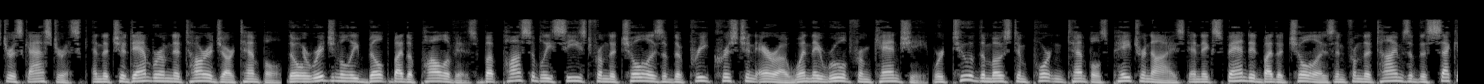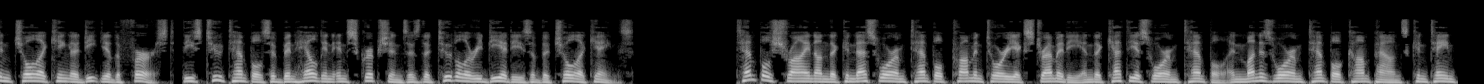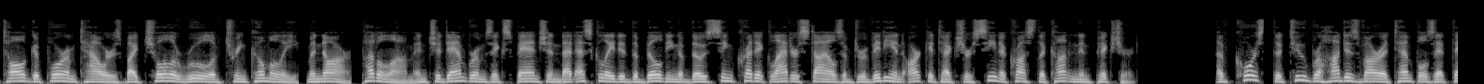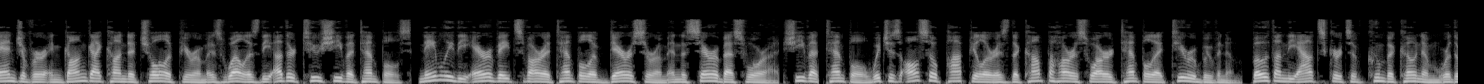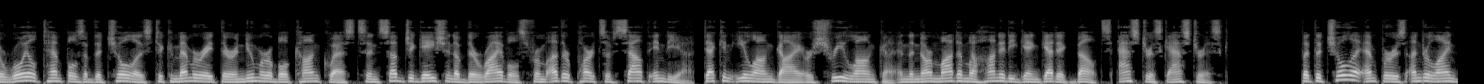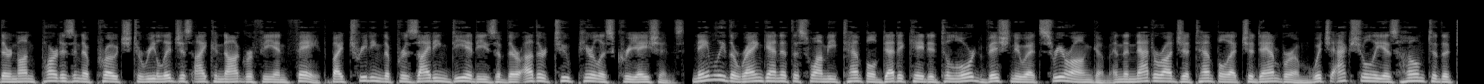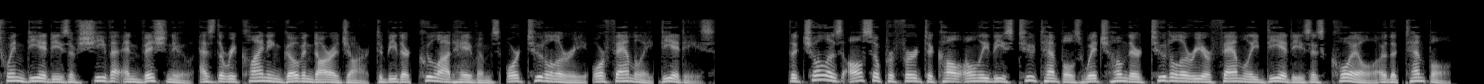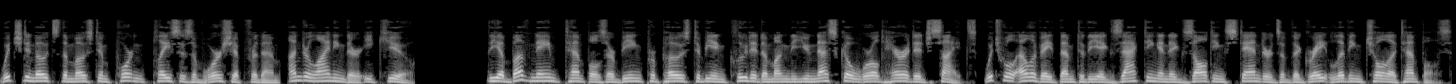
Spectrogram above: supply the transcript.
the Chidambaram Natarajar temple though originally built by the Pallavas but possibly seized from the Cholas of the pre-Christian era when they ruled from Kanchi were two of the most important temples patronized and expanded by the Cholas and from the times of the second Chola king Aditya I. These two temples have been hailed in inscriptions as the tutelary deities of the Chola kings. Temple shrine on the Kanneswaram temple promontory extremity and the Ketheeswaram temple and Munneswaram temple compounds contain tall Gopuram towers by Chola rule of Trincomalee, Mannar, Puttalam and Chidambaram's expansion that escalated the building of those syncretic ladder styles of Dravidian architecture seen across the continent pictured. Of course, the two Brihadisvara temples at Thanjavur and Gangaikonda Cholapuram as well as the other two Shiva temples, namely the Airavatesvara temple of Darasuram and the Sarabeswara Shiva temple which is also popular as the Kampaharaswarar temple at Tirubhuvanam, both on the outskirts of Kumbakonam were the royal temples of the Cholas to commemorate their innumerable conquests and subjugation of their rivals from other parts of South India, Deccan Elangai or Sri Lanka and the Narmada Mahanadi Gangetic belts but the Chola emperors underlined their nonpartisan approach to religious iconography and faith by treating the presiding deities of their other two peerless creations, namely the Ranganathaswamy temple dedicated to Lord Vishnu at Srirangam and the Nataraja temple at Chidambaram which actually is home to the twin deities of Shiva and Vishnu as the reclining Govindarajar to be their kuladhavams or tutelary or family deities. The Cholas also preferred to call only these two temples which home their tutelary or family deities as koil or the temple, which denotes the most important places of worship for them, underlining their EQ. The above-named temples are being proposed to be included among the UNESCO World Heritage Sites, which will elevate them to the exacting and exalting standards of the great living Chola temples.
